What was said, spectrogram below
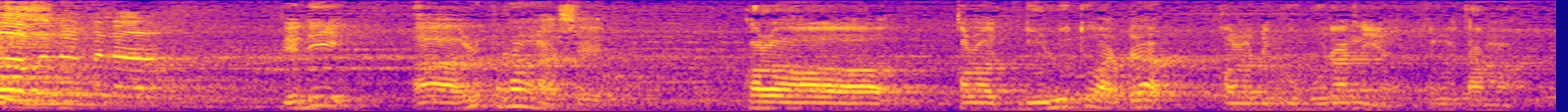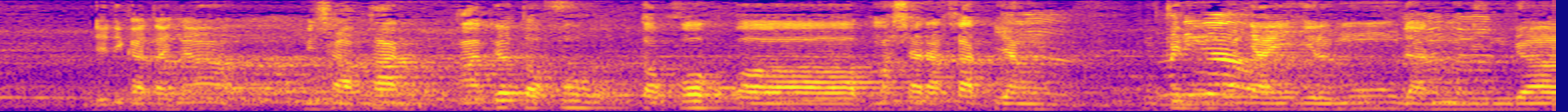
oh, benar-benar Jadi eh, lu pernah nggak sih kalau kalau dulu tuh ada kalau di kuburan ya terutama. Jadi katanya misalkan ada tokoh-tokoh eh, masyarakat yang mungkin Meninggal. mempunyai ilmu dan meninggal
